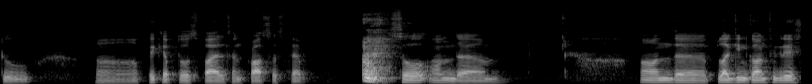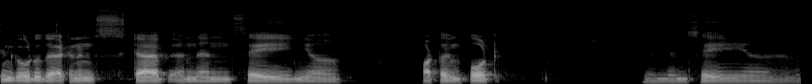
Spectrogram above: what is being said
to uh, pick up those files and process them. so on the on the plugin configuration go to the attendance tab and then say uh, auto import and then say uh,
